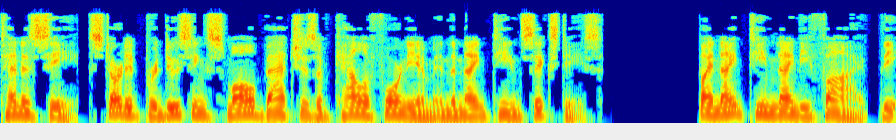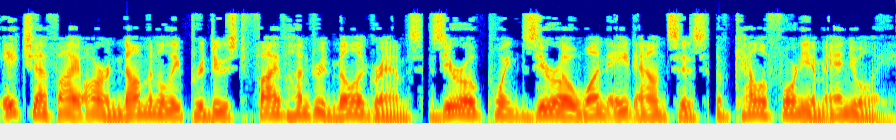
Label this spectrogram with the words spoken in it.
Tennessee, started producing small batches of californium in the 1960s. By 1995, the HFIR nominally produced 500 mg (0.018 ounces) of californium annually.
